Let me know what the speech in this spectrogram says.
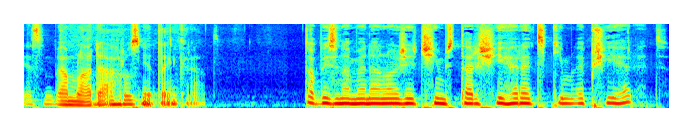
Já jsem byla mladá hrozně tenkrát. To by znamenalo, že čím starší herec, tím lepší herec.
